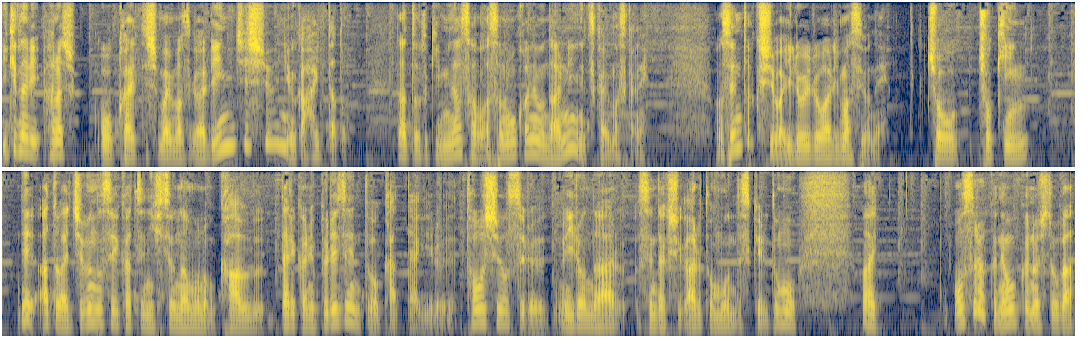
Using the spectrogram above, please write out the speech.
いきなり話を変えてしまいますが臨時収入が入ったとなった時皆さんはそのお金を何に使いますかね、まあ、選択肢はいろいろありますよね。貯金。であとは自分の生活に必要なものを買う誰かにプレゼントを買ってあげる投資をするいろんなある選択肢があると思うんですけれども、まあ、おそらくね多くの人が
